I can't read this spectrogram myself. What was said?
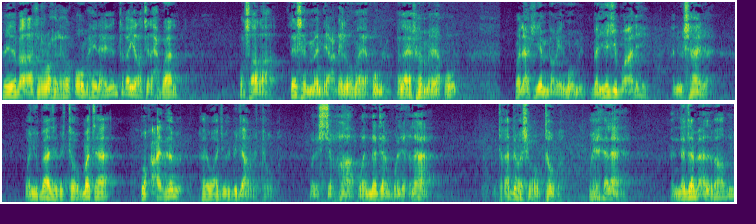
فإذا بلغت الروح الحلقوم حينئذ تغيرت الأحوال وصار ليس ممن يعقل ما يقول ولا يفهم ما يقول. ولكن ينبغي المؤمن بل يجب عليه أن يسارع ويبادر بالتوبة. متى وقع الذنب؟ فالواجب البدار بالتوبة والاستغفار والندم والإقلاع. تقدم شروط التوبة وهي ثلاثة الندم على الماضي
